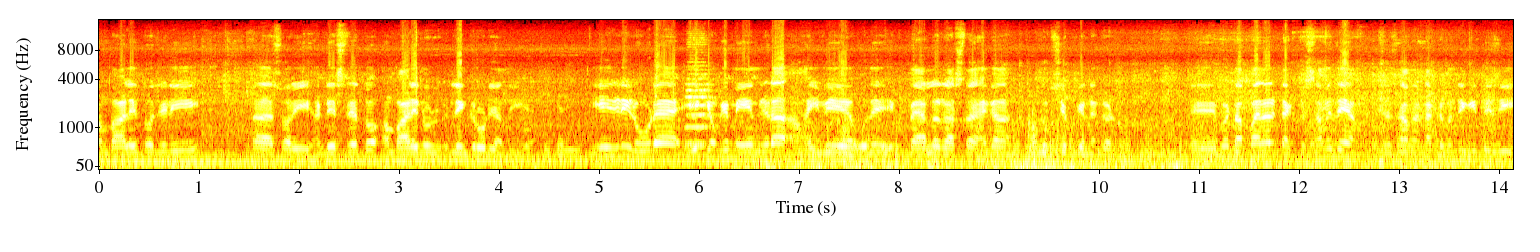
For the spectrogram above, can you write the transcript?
ਅੰਬਾਲੇ ਤੋਂ ਜਿਹੜੀ ਸੌਰੀ ਹੰਡੇਸਰੇ ਤੋਂ ਅੰਬਾਲੇ ਨੂੰ ਲਿੰਕ ਰੋਡ ਜਾਂਦੀ ਹੈ। ਇਹ ਜਿਹੜੀ ਰੋਡ ਹੈ ਇਹ ਕਿਉਂਕਿ ਮੇਨ ਜਿਹੜਾ ਹਾਈਵੇ ਹੈ ਉਹਦੇ ਇੱਕ ਪੈਰਲਲ ਰਸਤਾ ਹੈਗਾ ਛਿਪ ਕੇ ਨਗਰ ਨੂੰ। ਤੇ ਬਟ ਆਪਾਂ ਇਹਨਾਂ ਦੇ ਟੈਕਟ ਸਮਝਦੇ ਹਾਂ ਉਸ ਹਿਸਾਬ ਨਾਲ ਨਾਕਾਬੰਦੀ ਕੀਤੀ ਸੀ।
